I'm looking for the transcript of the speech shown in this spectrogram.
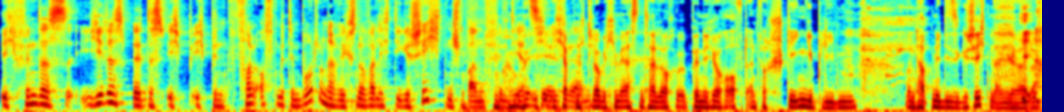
ich finde das jedes, äh, das, ich, ich bin voll oft mit dem Boot unterwegs, nur weil ich die Geschichten spannend finde, die Ich, erzählt ich habe mich, glaube ich, im ersten Teil auch, bin ich auch oft einfach stehen geblieben und habe mir diese Geschichten angehört. Ja.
